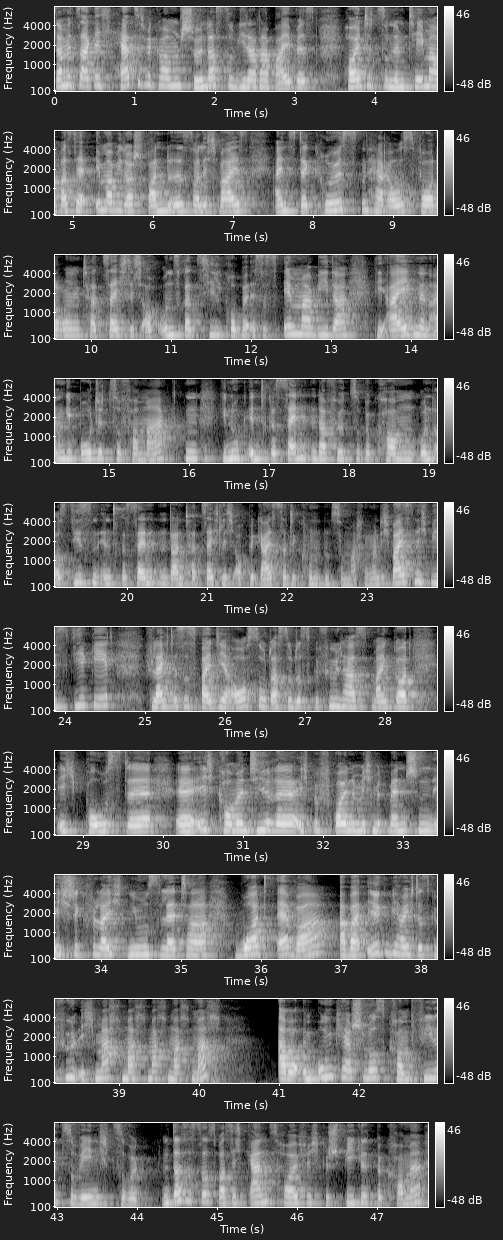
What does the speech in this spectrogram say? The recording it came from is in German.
Damit sage ich herzlich willkommen, schön, dass du wieder dabei bist. Heute zu einem Thema, was ja immer wieder spannend ist, weil ich weiß, eins der größten Herausforderungen tatsächlich auch unserer Zielgruppe ist es immer wieder, die eigenen Angebote zu vermarkten, genug Interessenten dafür zu bekommen und aus diesen Interessenten dann tatsächlich auch begeisterte Kunden zu machen. Und ich weiß nicht, wie es dir geht. Vielleicht ist es bei dir auch so, dass du das Gefühl hast, mein Gott, ich poste, äh, ich kommentiere, ich befreunde mich mit Menschen, ich schicke vielleicht Newsletter, whatever. Aber irgendwie habe ich das Gefühl, ich mach, mach, mach, mach, mach. Aber im Umkehrschluss kommt viel zu wenig zurück. Und das ist das, was ich ganz häufig gespiegelt bekomme.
